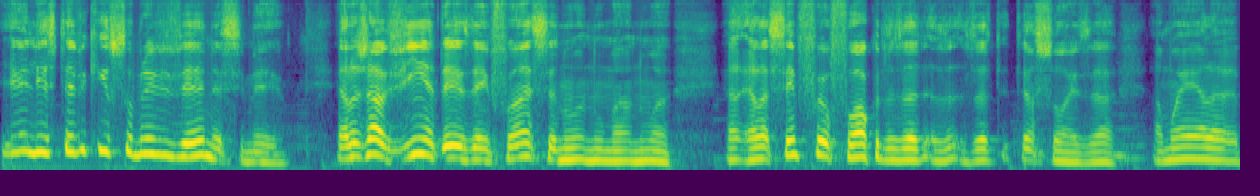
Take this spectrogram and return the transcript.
E Elis teve que sobreviver nesse meio. Ela já vinha desde a infância numa, numa ela sempre foi o foco das, das atenções. A, a, mãe ela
